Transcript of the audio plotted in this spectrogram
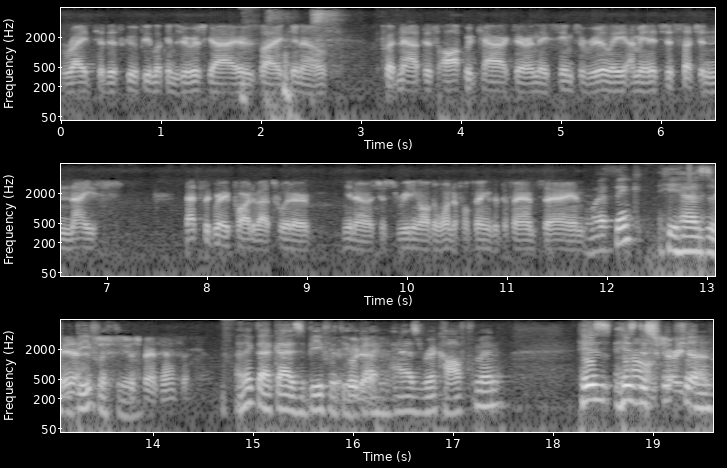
write to this goofy-looking Jewish guy who's like you know putting out this awkward character, and they seem to really. I mean, it's just such a nice. That's the great part about Twitter. You know, it's just reading all the wonderful things that the fans say, and Well, I think he has a yeah, beef with you. just fantastic. I think that guy has a beef with you. Who the guy who has Rick Hoffman. His his Oh, I'm sure description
